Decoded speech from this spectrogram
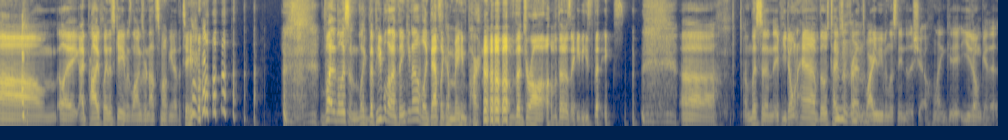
Um, like I'd probably play this game as long as we're not smoking at the table. but listen, like the people that I'm thinking of, like that's like a main part of the draw of those '80s things. Uh, listen, if you don't have those types of Mhm, friends, mhm. why are you even listening to this show? Like, y- you don't get it.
